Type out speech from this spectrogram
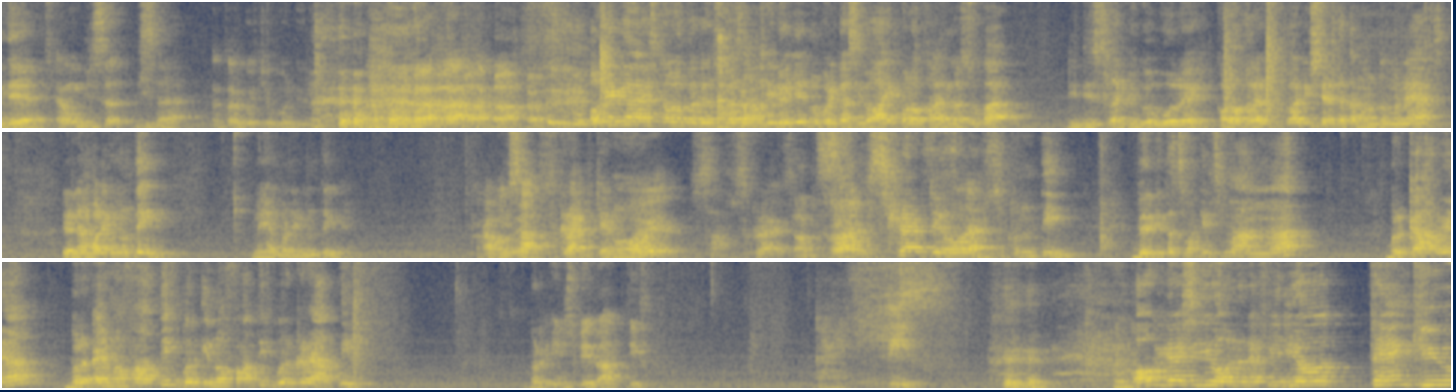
gitu ya? Emang bisa? Bisa. Ntar gue coba di. Oke guys, kalau kalian suka sama videonya jangan lupa dikasih like. Kalau kalian nggak suka, di dislike juga boleh. Kalau kalian suka, di share ke teman-temannya. Dan yang paling penting, ini yang paling penting ya. Di subscribe Oh channelnya. ya, subscribe. Subscribe. Subscribe channelnya, penting. Biar kita semakin semangat, berkarya, berinovatif, berinovatif, berkreatif. Berinspiratif. Peace. Oke guys, see you on the next video. Thank you.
